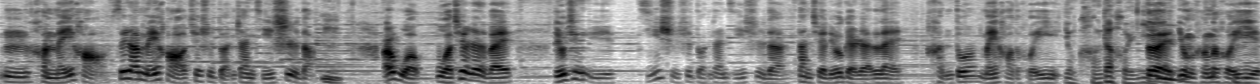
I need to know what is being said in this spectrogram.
嗯很美好，虽然美好却是短暂即逝的。嗯。而我我却认为流星雨即使是短暂即逝的，但却留给人类很多美好的回忆，永恒的回忆。对，永恒的回忆，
